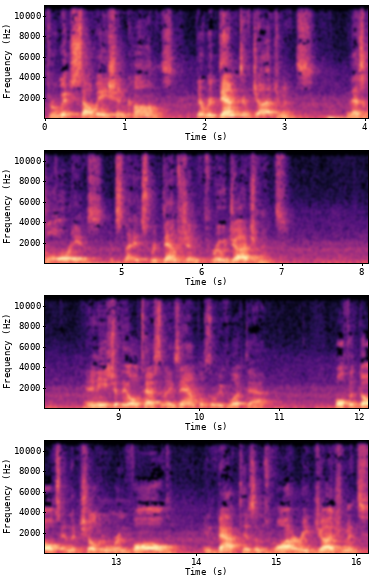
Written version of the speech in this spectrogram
through which salvation comes. They're redemptive judgments. And that's glorious. It's, not, it's redemption through judgment. And in each of the Old Testament examples that we've looked at, both adults and their children were involved in baptism's watery judgment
